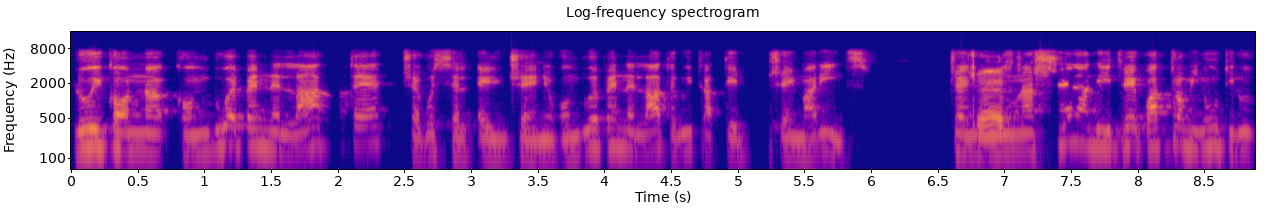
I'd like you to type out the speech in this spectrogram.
lui con, con due pennellate, cioè questo è, è il genio, con due pennellate lui tratteggia i Marines. Cioè in Certo. una scena di 3-4 minuti lui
